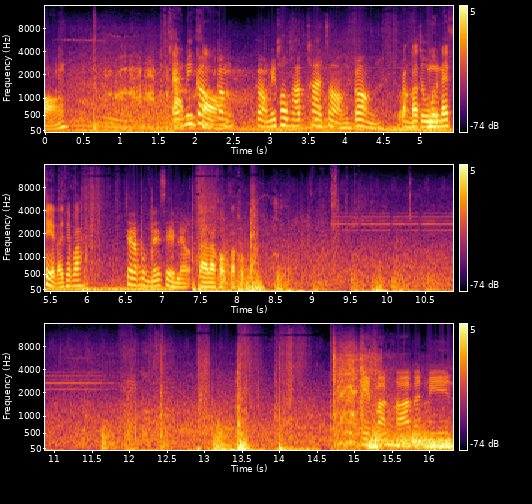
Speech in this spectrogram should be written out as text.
องแอดมินกล่องกล่อง กล่องไม่ครบครับขาดสองกล่องกล่องจูนมึงได้เศษแล้วใช่ปะใช่ครับผมได้เศษแล้วได้แล้วครบแล้วครบแล้วเกตบัตรครับแอดมิน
